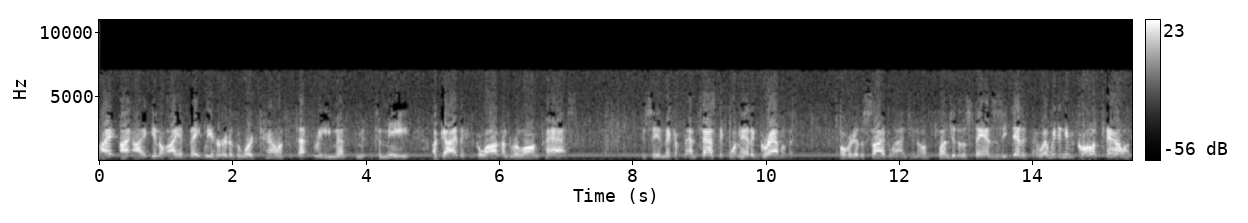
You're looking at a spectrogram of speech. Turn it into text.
I, I, I, you know, I had vaguely heard of the word talent, but that really meant to me a guy that could go out under a long pass. You see, and make a fantastic one-handed grab of it over near the sidelines, you know, and plunge into the stands as he did it. Well, we didn't even call it talent.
